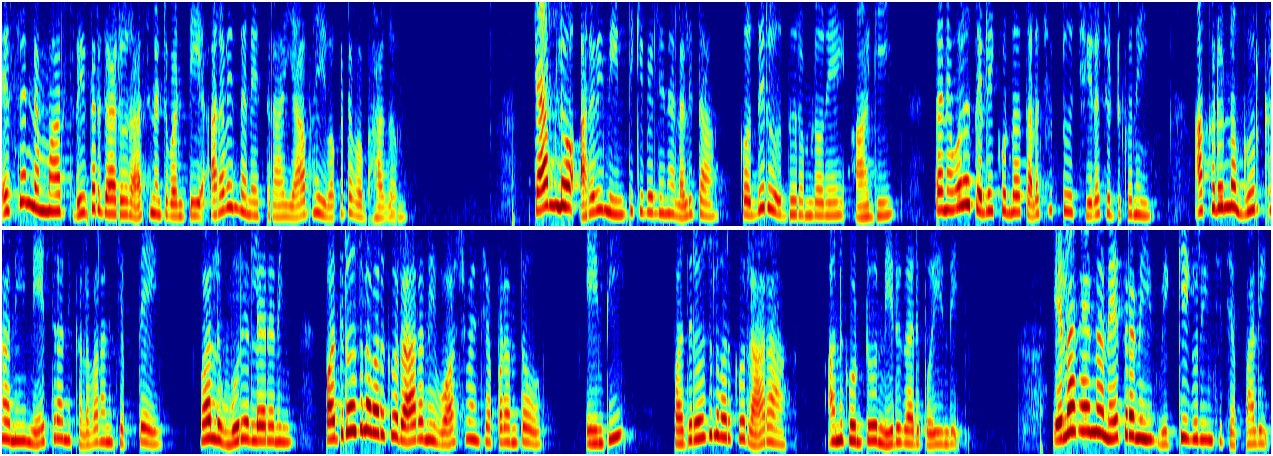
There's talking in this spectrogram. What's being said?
ఎస్ఎన్ఎంఆర్ శ్రీధర్ గారు రాసినటువంటి అరవింద నేత్ర యాభై ఒకటవ భాగం. క్యాంప్లో అరవింద్ ఇంటికి వెళ్ళిన లలిత కొద్ది దూరంలోనే ఆగి తనెవరో తెలియకుండా తల చుట్టూ చీర చుట్టుకుని అక్కడున్న గూర్ఖాని నేత్రాన్ని కలవాలని చెప్తే వాళ్ళు ఊరెళ్ళారని పది రోజుల వరకు రారని వాచ్మెన్ చెప్పడంతో ఏంటి? పది రోజుల వరకు రారా? అనుకుంటూ నీరుగారిపోయింది ఎలాగైనా నేత్రని విక్కీ గురించి చెప్పాలి.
